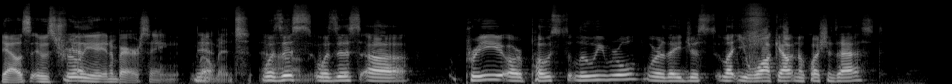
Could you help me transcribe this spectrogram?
yeah, it was it was truly an embarrassing Yeah. moment. Was this was this uh pre or post Louis rule where they just let you walk out no questions asked?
